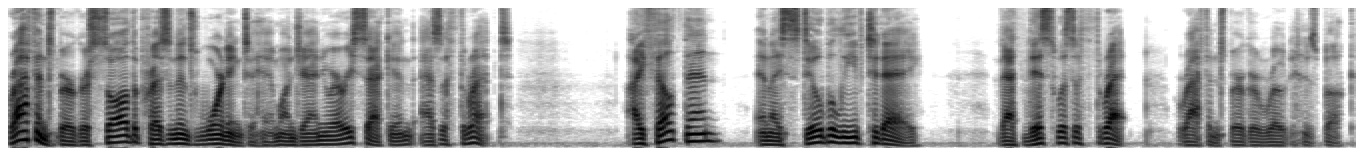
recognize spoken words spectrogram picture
Raffensperger saw the president's warning to him on January 2nd as a threat. I felt then, and I still believe today, that this was a threat, Raffensperger wrote in his book.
